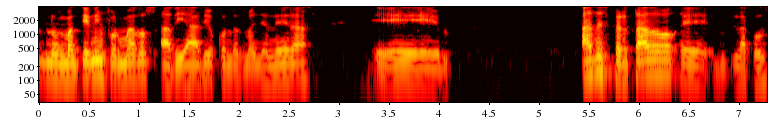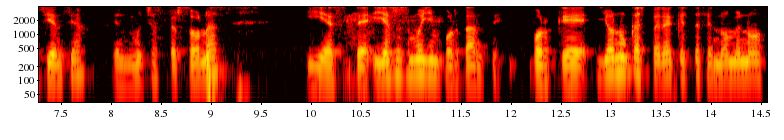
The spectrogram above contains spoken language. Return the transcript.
nos, mantiene informados a diario con las mañaneras, eh, ha despertado eh, la conciencia en muchas personas y, este, y eso es muy importante, porque yo nunca esperé que este fenómeno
